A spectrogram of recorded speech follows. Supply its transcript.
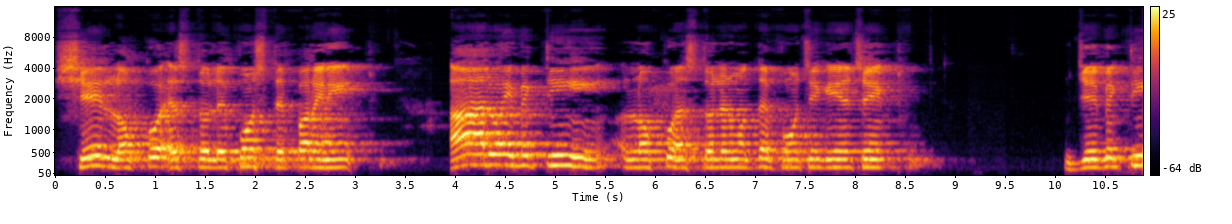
সে লক্ষ্য স্থলে পৌঁছতে পারেনি। আর ওই ব্যক্তি লক্ষ্য স্থলের মধ্যে পৌঁছে গিয়েছে। যে ব্যক্তি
